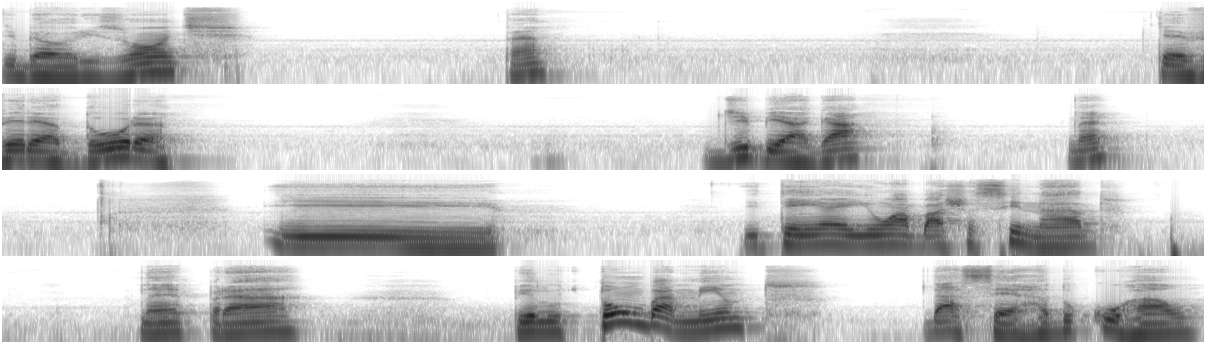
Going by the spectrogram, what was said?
de Belo Horizonte, tá? Que é vereadora de BH, né? E e tem aí um abaixo assinado, né, para pelo tombamento da Serra do Curral,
